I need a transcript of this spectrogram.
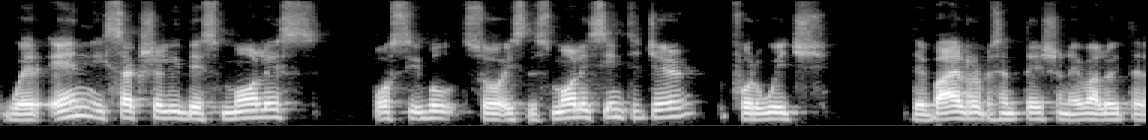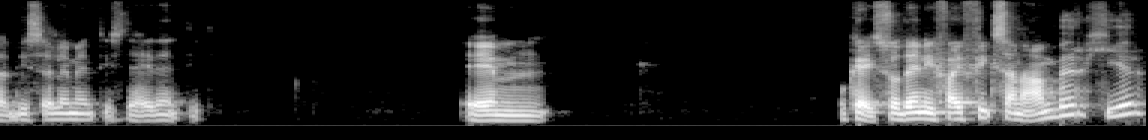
Where n is actually the smallest possible, so it's the smallest integer for which the Weil representation evaluated at this element is the identity. Um, okay, so then if I fix a number here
